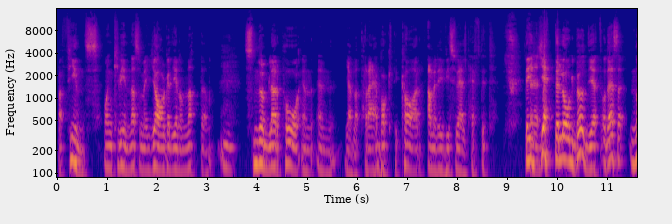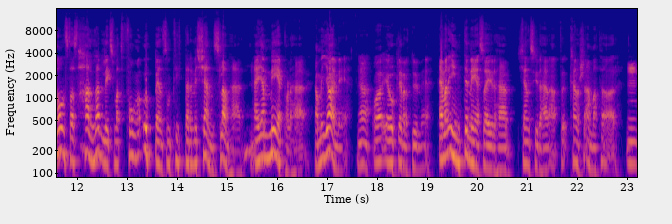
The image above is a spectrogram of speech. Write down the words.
bara finns. Och en kvinna som är jagad genom natten. Snubblar på en, en jävla träbock till kar. Ja men det är visuellt häftigt. Det är Eh. jättelåg budget och det är så, någonstans handlar det liksom att fånga upp en som tittare med känslan här. Är jag med på det här? Ja men jag är med. Ja. Och jag upplever att du är med. Är man inte med så är ju det här, känns ju det här för, kanske amatör. Mm.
